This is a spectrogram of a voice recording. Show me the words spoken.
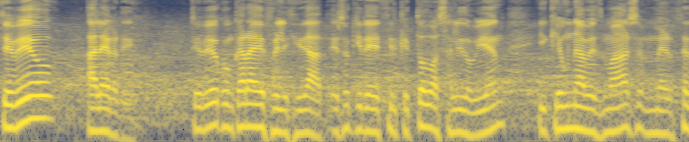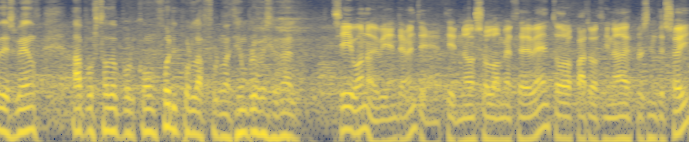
Te veo alegre, te veo con cara de felicidad. Eso quiere decir que todo ha salido bien y que una vez más Mercedes-Benz ha apostado por confort y por la formación profesional. Sí, bueno, evidentemente, es decir, no solo Mercedes-Benz, todos los patrocinadores presentes hoy,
